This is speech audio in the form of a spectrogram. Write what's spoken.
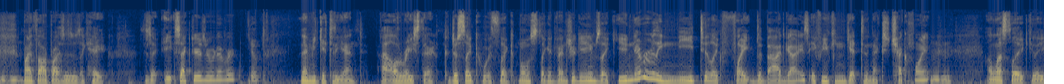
Mhm. my thought process was like, hey, there's like eight sectors or whatever. Yep. Let me get to the end. I'll race there. Just like with like most like adventure games, like you never really need to like fight the bad guys if you can get to the next checkpoint, hmm unless like they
